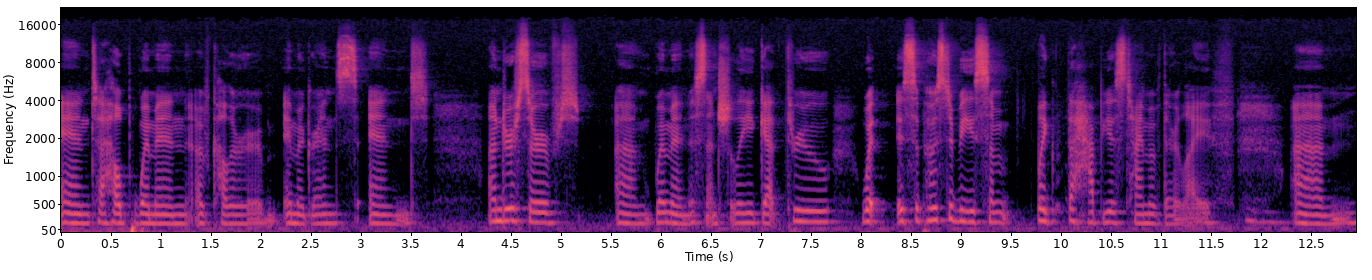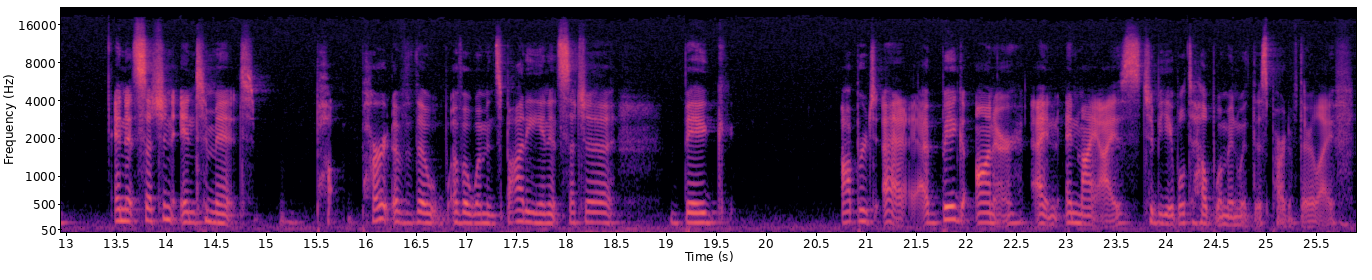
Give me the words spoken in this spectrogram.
and to help women of color, immigrants, and underserved um, women essentially get through what is supposed to be some like the happiest time of their life. Um, and it's such an intimate p- part of the of a woman's body, and it's such a big oppor- a, a big honor in, in my eyes to be able to help women with this part of their life.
